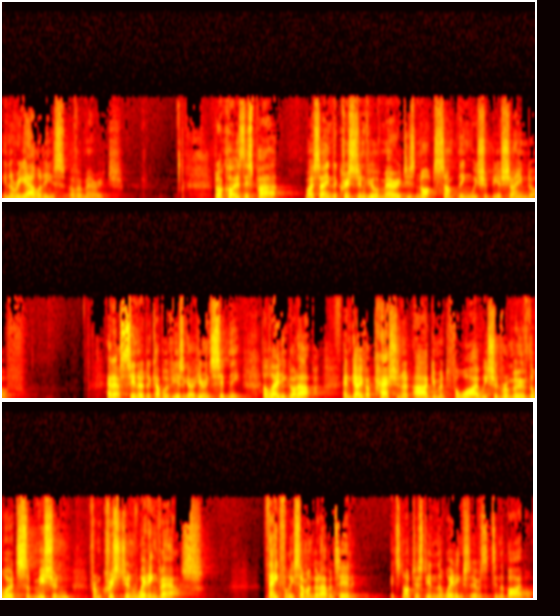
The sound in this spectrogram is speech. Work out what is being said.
in the realities of a marriage? But I'll close this part by saying the Christian view of marriage is not something we should be ashamed of. At our synod a couple of years ago here in Sydney, a lady got up and gave a passionate argument for why we should remove the word submission from Christian wedding vows. Thankfully, someone got up and said, It's not just in the wedding service, it's in the Bible.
